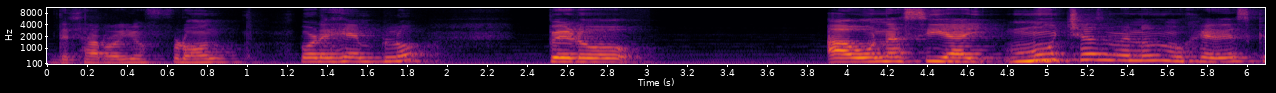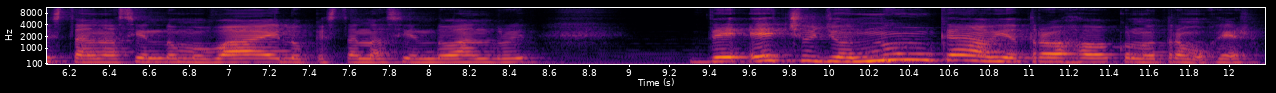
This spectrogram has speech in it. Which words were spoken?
desarrollo front, por ejemplo, pero aún así hay muchas menos mujeres que están haciendo mobile o que están haciendo Android. De hecho, yo nunca había trabajado con otra mujer.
